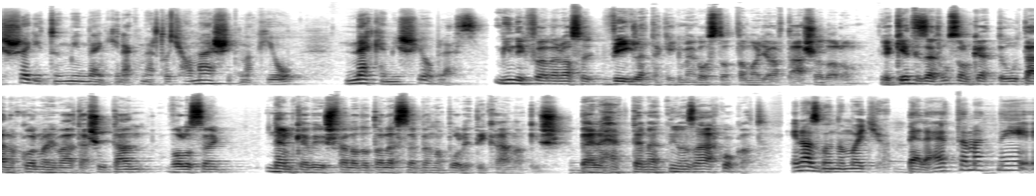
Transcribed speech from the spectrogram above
és segítünk mindenkinek, mert hogyha a másiknak jó, nekem is jobb lesz. Mindig felmerül az, hogy végletekig megosztott a magyar társadalom. 2022 után, a kormányváltás után valószínűleg nem kevés feladata lesz ebben a politikának is. Be lehet temetni az árkokat? Én azt gondolom, hogy be lehet temetni,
